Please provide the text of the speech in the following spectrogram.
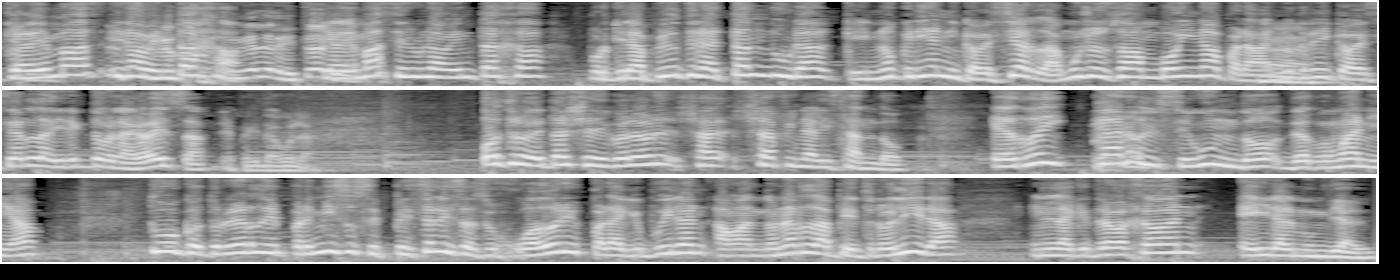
Que además era mejor ventaja. mundial de la historia. Que además era una ventaja porque la pelota era tan dura que no querían ni cabecearla. Muchos usaban boina para no Ah. tener que cabecearla directo con la cabeza. Espectacular. Otro detalle de color, ya, ya finalizando. El rey Carol II de Rumania tuvo que otorgarle permisos especiales a sus jugadores para que pudieran abandonar la petrolera en la que trabajaban e ir al mundial.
